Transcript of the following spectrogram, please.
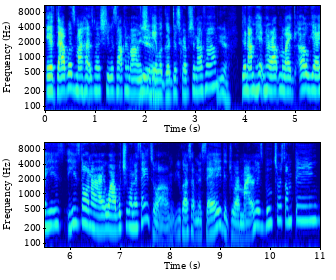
If that was my husband she was talking about and Yeah. she gave a good description of him, Yeah. then I'm hitting her up. I'm like, oh yeah, he's he's doing all right. Why? What you want to say to him? You got something to say? Did you admire his boots or something?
